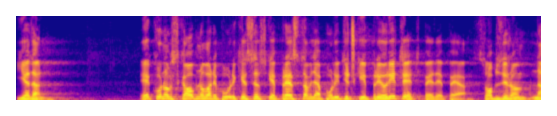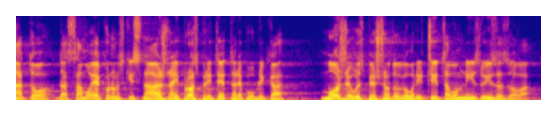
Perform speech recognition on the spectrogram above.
1. Ekonomska obnova Republike Srpske predstavlja politički prioritet PDP-a, s obzirom na to da samo ekonomski snažna i prosperitetna Republika može uspješno da odgovori čitavom nizu izazova.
